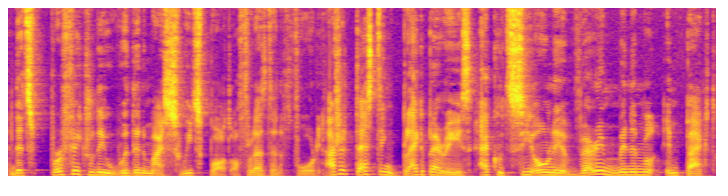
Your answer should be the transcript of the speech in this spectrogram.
and that's perfectly within my sweet spot of less than 40. After testing blackberries, I could see only a very minimal impact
